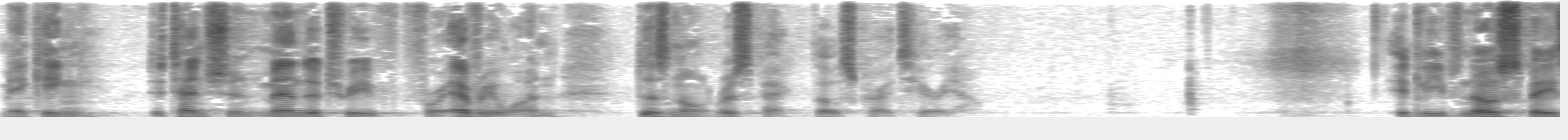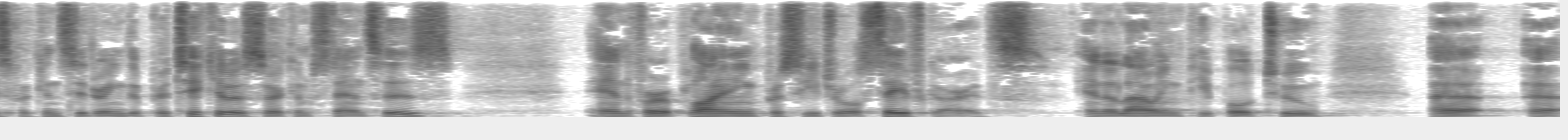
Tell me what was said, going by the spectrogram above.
Making detention mandatory for everyone does not respect those criteria. It leaves no space for considering the particular circumstances and for applying procedural safeguards and allowing people to uh, uh,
